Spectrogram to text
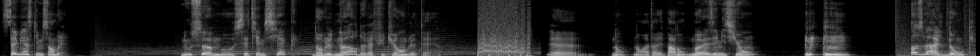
C'est bien ce qui me semblait. Nous sommes au 7e siècle, dans le nord de la future Angleterre. Euh, non, non, attendez, pardon, mauvaise émission. Oswald, donc,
